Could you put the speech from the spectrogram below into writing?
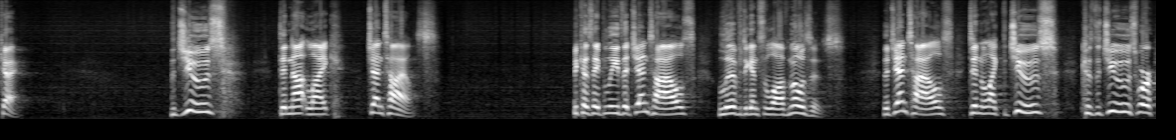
Okay. The Jews did not like Gentiles because they believed that Gentiles lived against the law of Moses. The Gentiles didn't like the Jews because the Jews were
